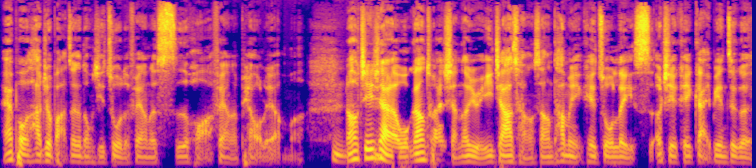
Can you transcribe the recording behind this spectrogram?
Apple，他就把这个东西做得非常的丝滑，非常的漂亮嘛。嗯、然后接下来，我刚刚突然想到，有一家厂商，他们也可以做类似，而且可以改变这个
